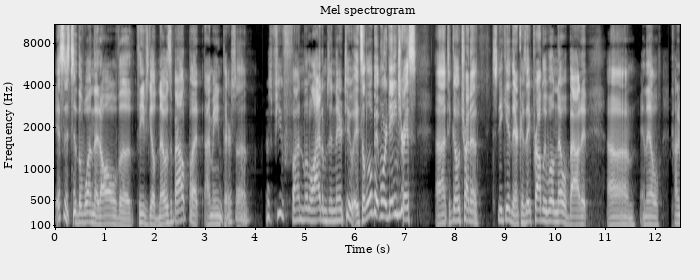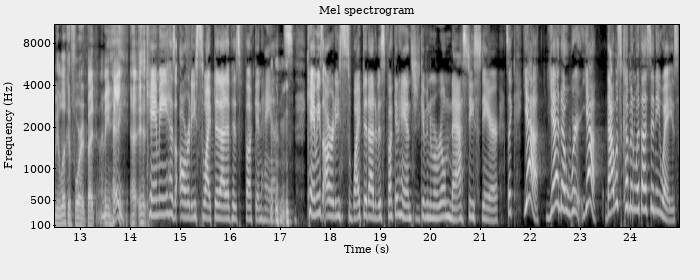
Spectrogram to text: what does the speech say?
This is to the one that all the Thieves Guild knows about, but I mean, there's a there's a few fun little items in there too. It's a little bit more dangerous uh, to go try to sneak in there because they probably will know about it, um, and they'll kind of be looking for it. But I mean, hey, uh, it, Cammy has already swiped it out of his fucking hands. Cammy's already swiped it out of his fucking hands. She's giving him a real nasty sneer. It's like, yeah, yeah, no, we're yeah, that was coming with us anyways,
